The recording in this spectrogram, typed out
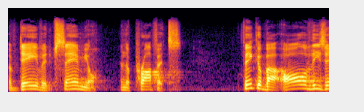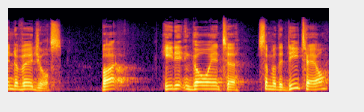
of David, Samuel, and the prophets. Think about all of these individuals, but he didn't go into some of the detail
